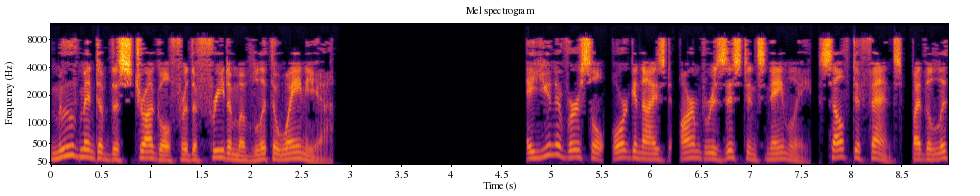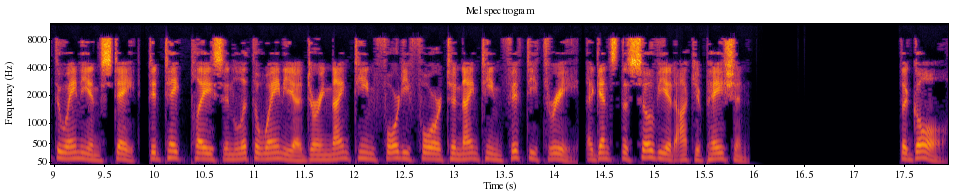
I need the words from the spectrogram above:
movement of the struggle for the freedom of Lithuania. A universal, organized, armed resistance namely, self-defense, by the Lithuanian state, did take place in Lithuania during 1944–1953, against the Soviet occupation. The goal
